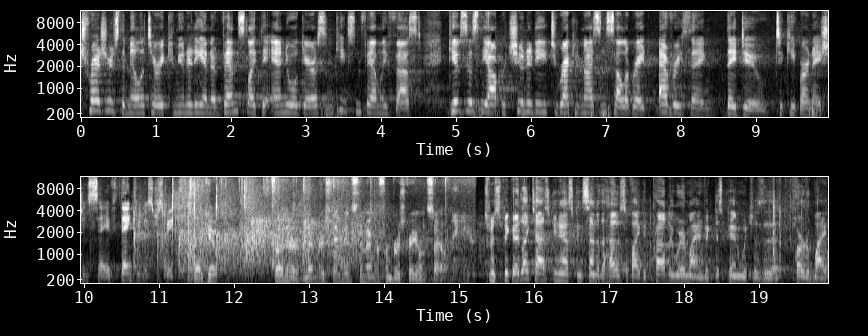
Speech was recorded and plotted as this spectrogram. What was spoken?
treasures the military community, and events like the annual Garrison Kingston Family Fest gives us the opportunity to recognize and celebrate everything they do to keep our nation safe. Thank you, Mr. Speaker. Thank you. Further member statements, the member from Bruce Grey Owen Sound. Mr. Speaker, I'd like to ask unanimous consent of the House if I could proudly wear my Invictus pin, which is a part of my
